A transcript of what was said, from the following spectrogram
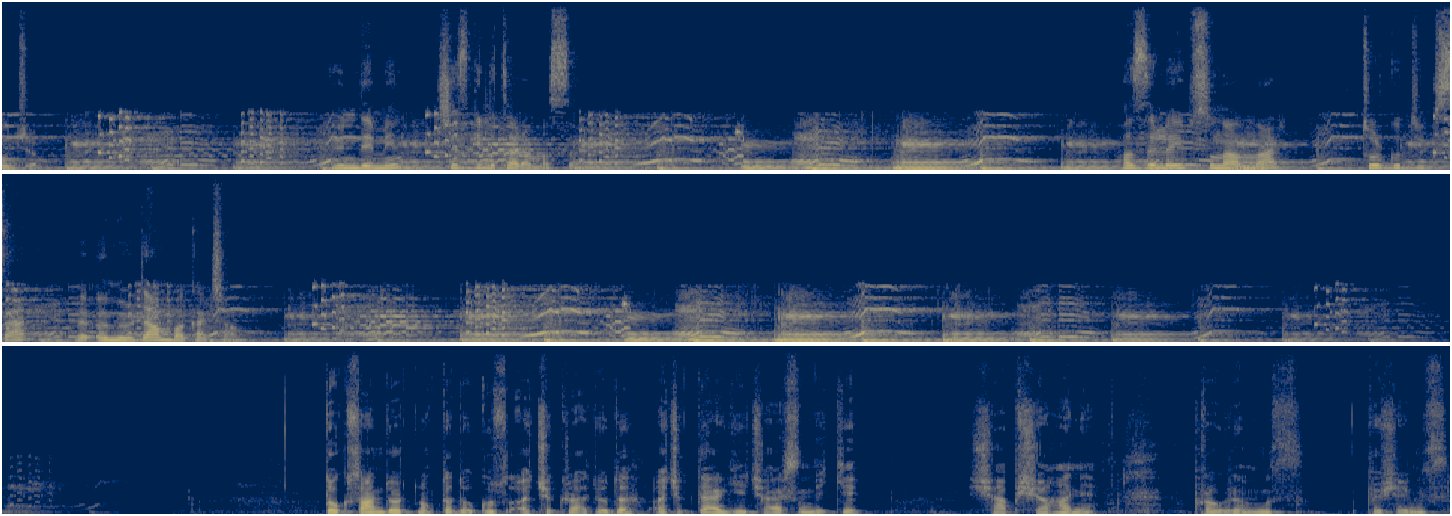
Ucu. Gündemin çizgili taraması. Hazırlayıp sunanlar Turgut Yüksel ve Ömürden Bakaçan 94.9 Açık Radyo'da Açık Dergi içerisindeki Şap Şahane programımız, köşemiz,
